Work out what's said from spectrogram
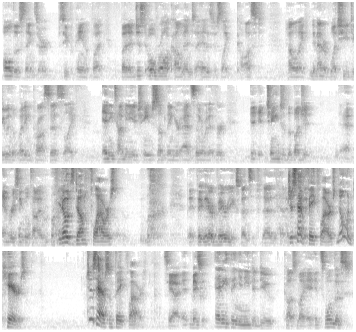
all those things are super pain in the butt. But uh, just overall comment I had is just like cost. How like no matter what you do in the wedding process, like anytime you need to change something or add something or whatever, it, it changes the budget every single time. You know it's dumb? Flowers. they, they are very expensive. That, that Just have fake flowers. No one cares. Just have some fake flowers. So yeah, it, basically anything you need to do costs money. It- it's one of those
